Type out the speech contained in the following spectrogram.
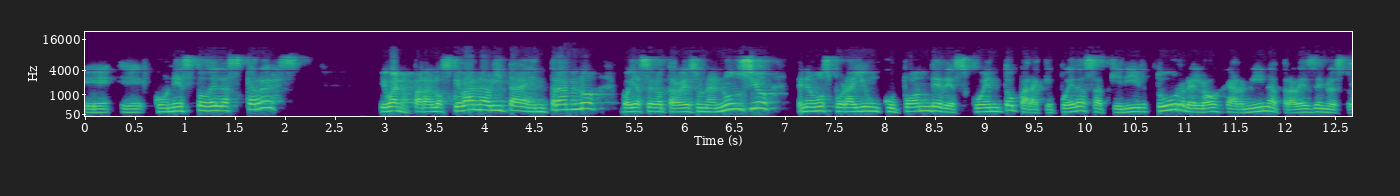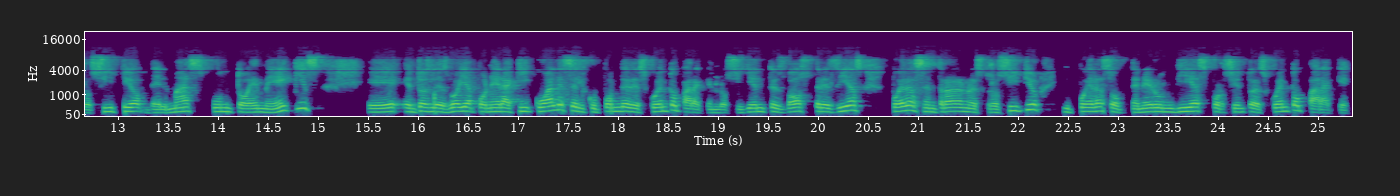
eh, eh, con esto de las carreras? Y bueno, para los que van ahorita entrando, voy a hacer otra vez un anuncio. Tenemos por ahí un cupón de descuento para que puedas adquirir tu reloj Garmin a través de nuestro sitio delmas.mx. Eh, entonces les voy a poner aquí cuál es el cupón de descuento para que en los siguientes dos, tres días puedas entrar a nuestro sitio y puedas obtener un 10% de descuento para que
